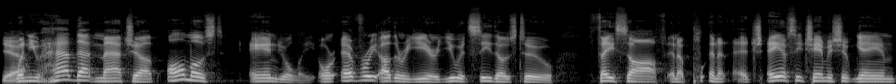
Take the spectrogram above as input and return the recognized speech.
Yeah. when you had that matchup almost annually or every other year, you would see those two face off in a in an AFC Championship game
